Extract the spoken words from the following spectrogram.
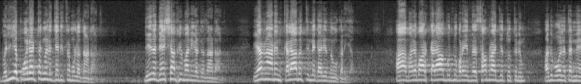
വലിയ പോരാട്ടങ്ങളുടെ ചരിത്രമുള്ള നാടാണ്. ധീരദേശാഭിമാനികളുടെ നാടാണ്. ഏറനാടൻ കലാപത്തിന്റെ കാര്യം നമുക്കറിയാം. ആ മലബാർ കലാപം എന്ന് പറയുന്ന സാമ്രാജ്യത്വത്തിനും അതുപോലെ തന്നെ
